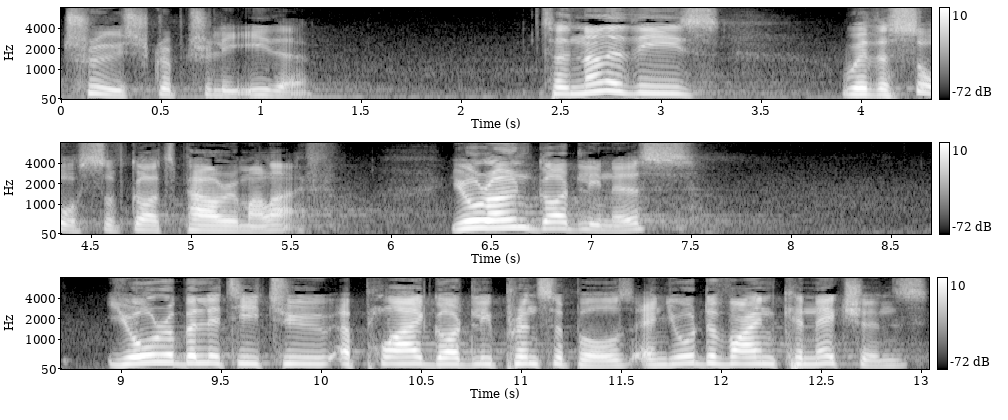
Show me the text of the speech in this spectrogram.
true scripturally either. So none of these were the source of God's power in my life. Your own godliness your ability to apply godly principles and your divine connections,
